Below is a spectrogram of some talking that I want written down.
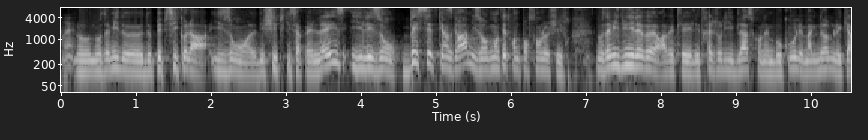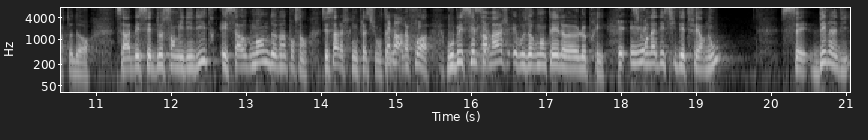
Ouais. Nos, nos amis de, de Pepsi Cola, ils ont euh, des chips qui s'appellent Lay's, ils les ont baissés de 15 grammes, ils ont augmenté 30% le chiffre. Nos amis d'Unilever, avec les, les très jolies glaces qu'on aime beaucoup, les Magnum, les cartes d'or, ça a baissé de 200 millilitres et ça augmente de 20%. C'est ça la shrinkflation. À la fois, vous baissez le grammage et vous augmentez le, le prix. Ce qu'on a décidé de faire, nous, c'est dès lundi,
